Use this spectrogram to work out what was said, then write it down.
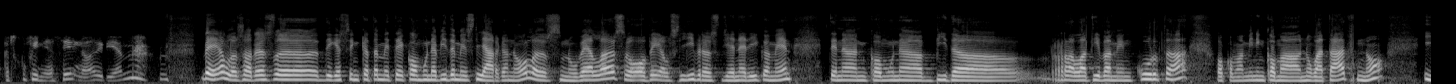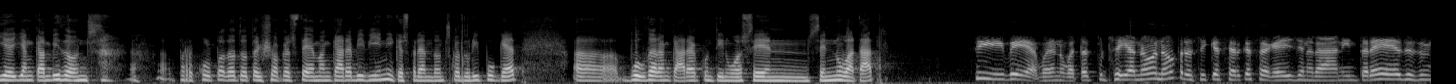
que es confinessin, no, diríem. Bé, aleshores, eh, diguéssim que també té com una vida més llarga, no? Les novel·les, o bé els llibres genèricament, tenen com una vida relativament curta, o com a mínim com a novetat, no? I, i en canvi, doncs, per culpa de tot això que estem encara vivint i que esperem doncs, que duri poquet, eh, Boulder encara continua sent, sent novetat. Sí, bé, bueno, novetat potser ja no, no? però sí que és cert que segueix generant interès. És un,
